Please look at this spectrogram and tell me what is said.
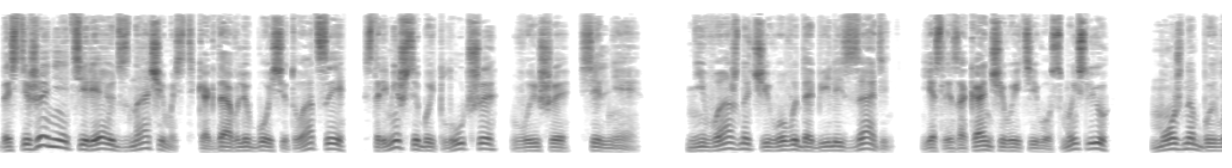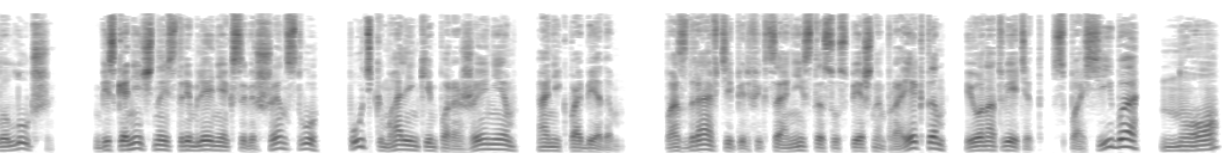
Достижения теряют значимость, когда в любой ситуации стремишься быть лучше, выше, сильнее. Неважно, чего вы добились за день, если заканчиваете его с мыслью «можно было лучше». Бесконечное стремление к совершенству — путь к маленьким поражениям, а не к победам. Поздравьте перфекциониста с успешным проектом, и он ответит «Спасибо, но...»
